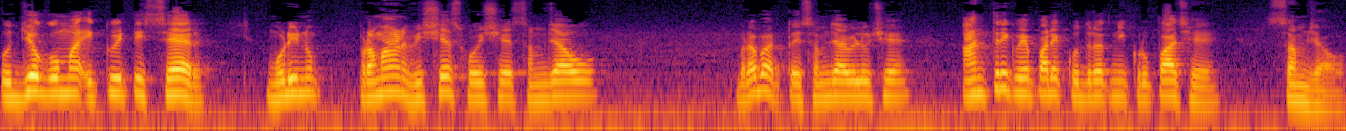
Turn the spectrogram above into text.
ઉદ્યોગોમાં ઇક્વિટી શેર મૂડીનું પ્રમાણ વિશેષ હોય છે, સમજાવો? બરાબર? તો એ સમજાવેલું છે. આંતરિક વેપાર એ કુદરતની કૃપા છે, સમજાવો.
